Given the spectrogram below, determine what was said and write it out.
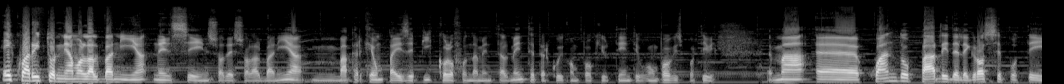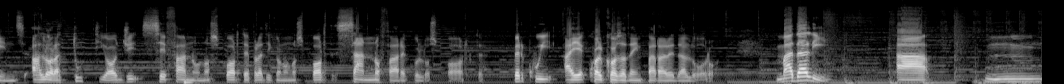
E qua ritorniamo all'Albania, nel senso, adesso l'Albania, mm, ma perché è un paese piccolo fondamentalmente, per cui con pochi utenti, con pochi sportivi, ma eh, quando parli delle grosse potenze, allora tutti oggi se fanno uno sport e praticano uno sport sanno fare quello sport, per cui hai qualcosa da imparare da loro. Ma da lì a... Mh, mm,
